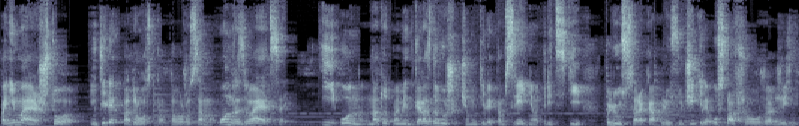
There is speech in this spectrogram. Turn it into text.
Понимая, что интеллект подростка того же самого, он развивается и он на тот момент гораздо выше, чем интеллектом среднего 30 плюс 40 плюс учителя, уставшего уже от жизни,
